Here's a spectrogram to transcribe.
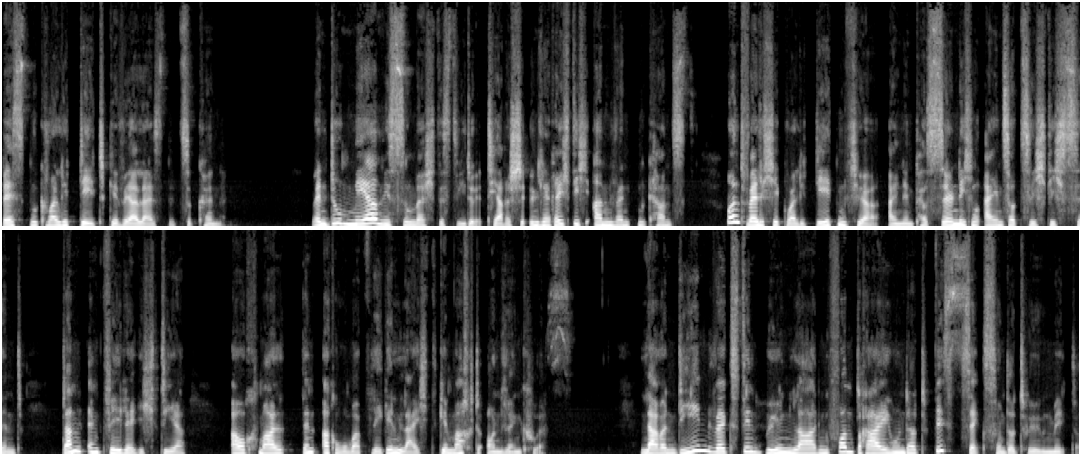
besten Qualität gewährleisten zu können. Wenn du mehr wissen möchtest, wie du ätherische Öle richtig anwenden kannst und welche Qualitäten für einen persönlichen Einsatz wichtig sind, dann empfehle ich dir auch mal den Aromapflege leicht gemacht Online-Kurs. Lavandin wächst in Höhenlagen von 300 bis 600 Höhenmeter.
